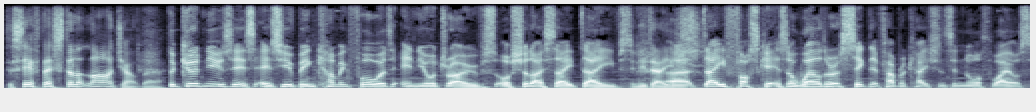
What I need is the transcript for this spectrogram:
to see if they're still at large out there. The good news is, is you've been coming forward in your droves, or should I say, Daves. In your Daves. Uh, Dave Foskett is a welder at Signet Fabrications in North Wales.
